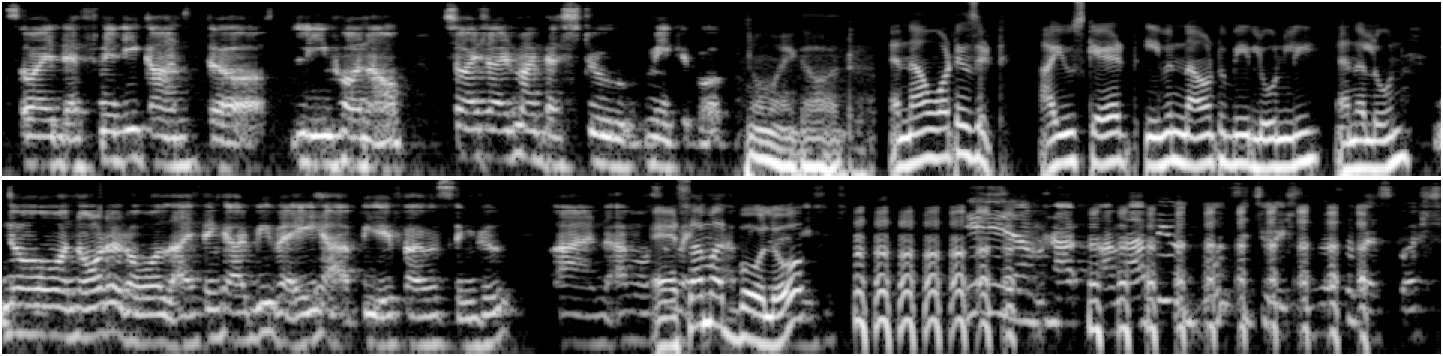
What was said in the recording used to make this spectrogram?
So I definitely can't uh, leave her now. So I tried my best to make it work. Oh my god. And now what is it? Are you scared even now to be lonely and alone? No, not at all. I think I'd be very happy if I was single. And I'm also ऐसा very मत happy बोलो. yeah, yeah, I'm, ha- I'm happy with both situations. That's the best part.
